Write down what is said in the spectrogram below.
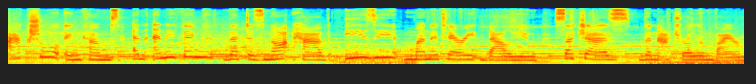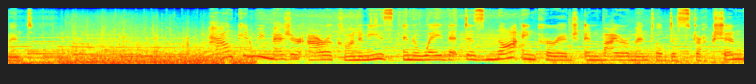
actual incomes and anything that does not have easy monetary value, such as the natural environment. How can we measure our economies in a way that does not encourage environmental destruction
